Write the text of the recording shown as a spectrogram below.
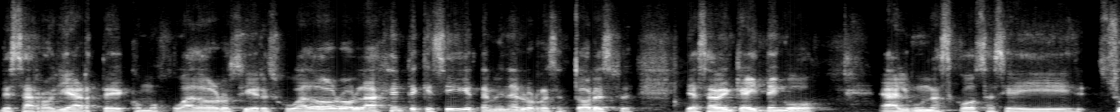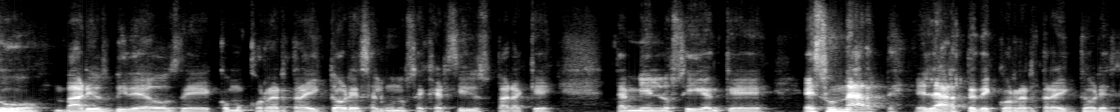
desarrollarte como jugador, si eres jugador, o la gente que sigue también a los receptores. Ya saben que ahí tengo algunas cosas y subo varios videos de cómo correr trayectorias, algunos ejercicios para que también lo sigan, que es un arte, el arte de correr trayectorias.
